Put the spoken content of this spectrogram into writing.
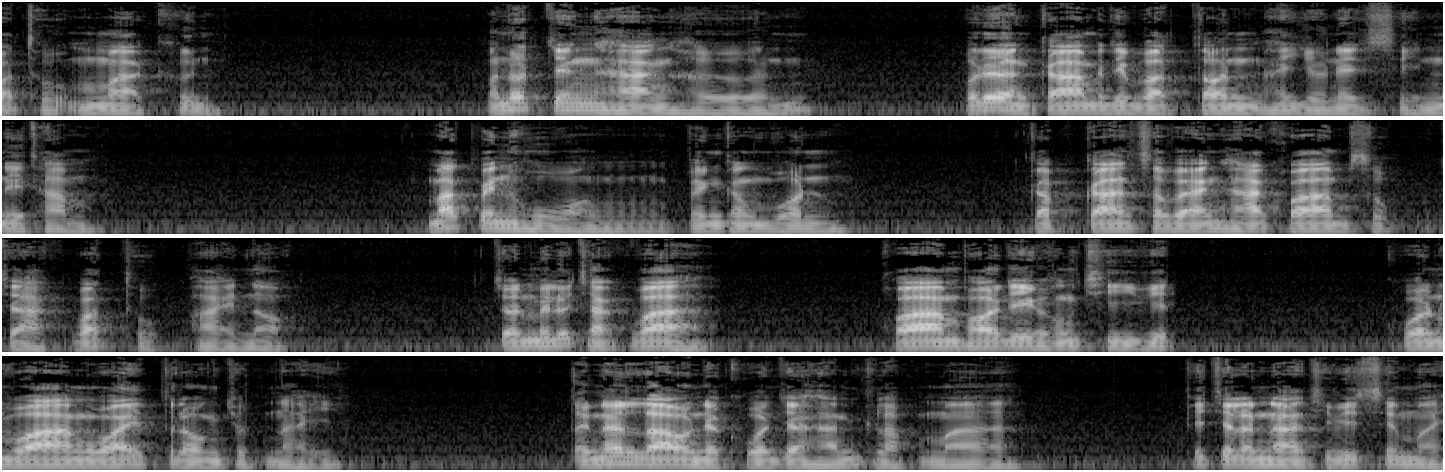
วัตถุมากขึ้น มนุษย์จึงห่างเหิน เรื่องการปฏิบัติตนให้อยู่ในศีลในธรรม มักเป็นห่วงเป็นกังวล กับการแสวงหาความสุขจากวัตถุภายนอก จนไม่รู้จักว่า ความพอดีของชีวิต ควรวางไว้ตรงจุดไหนดังนั้นเราเนี่ยควรจะหันกลับมา พิจารณาชีวิตเสียใหม่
